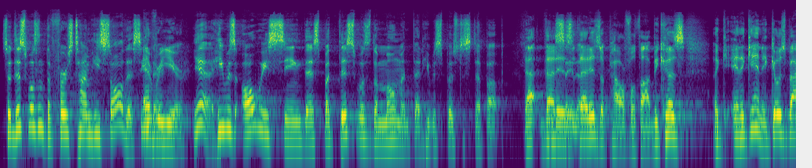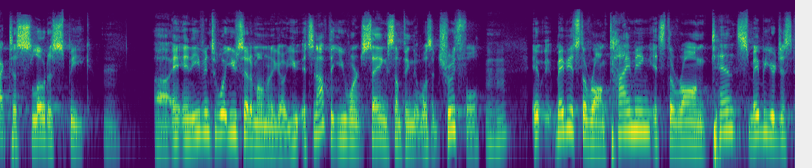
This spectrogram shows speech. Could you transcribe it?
So this wasn't the first time he saw this either. Every year. Yeah, he was always seeing this, but this was the moment that he was supposed to step up. That, that, is, that. that is a powerful thought because, and again, it goes back to slow to speak. Mm. Uh, and, and, even to what you said a moment ago, you, it's not that you weren't saying something that wasn't truthful. Mm-hmm. It, it, maybe it's the wrong timing, it's the wrong tense, maybe you're just,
